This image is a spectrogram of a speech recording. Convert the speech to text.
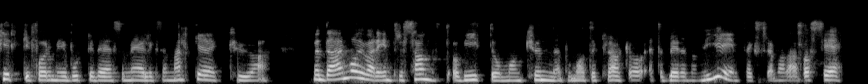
pirke for mye borti det som er liksom melkekua. Men der må det være interessant å vite om man kunne på en måte klart å etablere noen nye inntektsstrømmer der, basert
